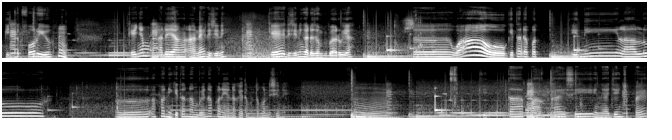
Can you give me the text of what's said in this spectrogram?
picked for you. Hmm. Kayaknya ada yang aneh di sini. Oke, di sini nggak ada zombie baru ya. Uh, wow, kita dapat ini lalu uh, apa nih? Kita nambahin apa nih enak ya teman-teman di sini? Hmm, kita pakai sih ini aja yang cepet.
